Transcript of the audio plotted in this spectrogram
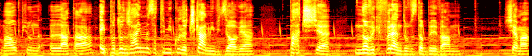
Małpiun lata. Ej, podążajmy za tymi kuleczkami, widzowie. Patrzcie, nowych friendów zdobywam. Siema.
